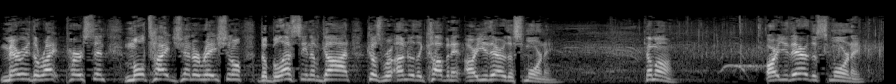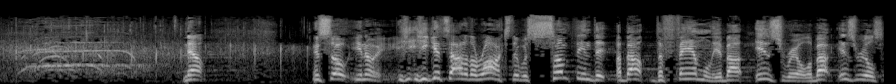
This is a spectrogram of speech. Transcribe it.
marry the right person, multi generational, the blessing of God, because we're under the covenant. Are you there this morning? Come on. Are you there this morning? Now, and so, you know, he, he, gets out of the rocks. There was something that about the family, about Israel, about Israel's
